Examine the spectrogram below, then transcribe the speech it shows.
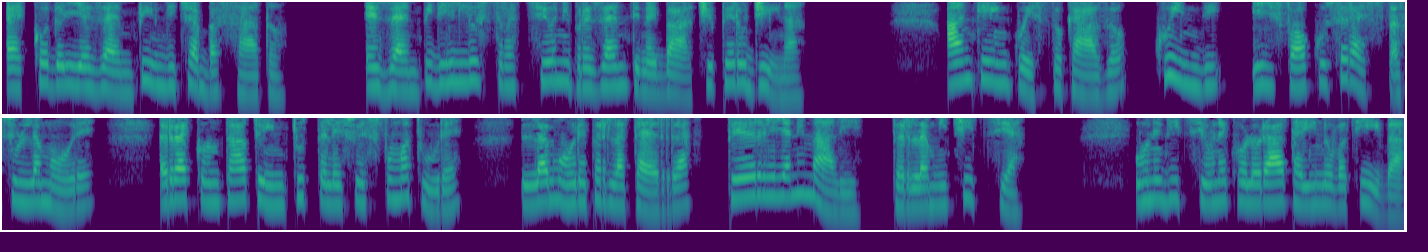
Ecco degli esempi indice abbassato. Esempi di illustrazioni presenti nei baci perugina. Anche in questo caso, quindi, il focus resta sull'amore, raccontato in tutte le sue sfumature, l'amore per la terra, per gli animali, per l'amicizia. Un'edizione colorata e innovativa,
